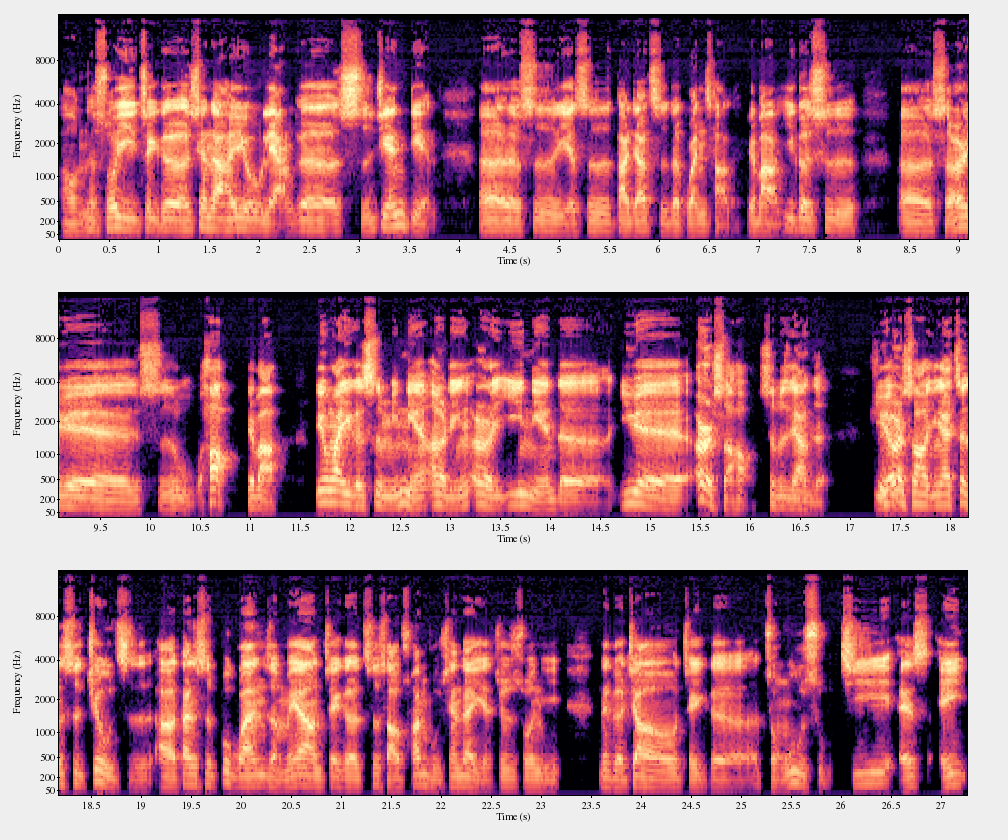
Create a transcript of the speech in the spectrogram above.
哦，那所以这个现在还有两个时间点，呃，是也是大家值得观察的，对吧？一个是。呃，十二月十五号，对吧？另外一个是明年二零二一年的一月二十号，是不是这样子？一月二十号应该正式就职啊。但是不管怎么样，这个至少川普现在也就是说，你那个叫这个总务署 GSA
